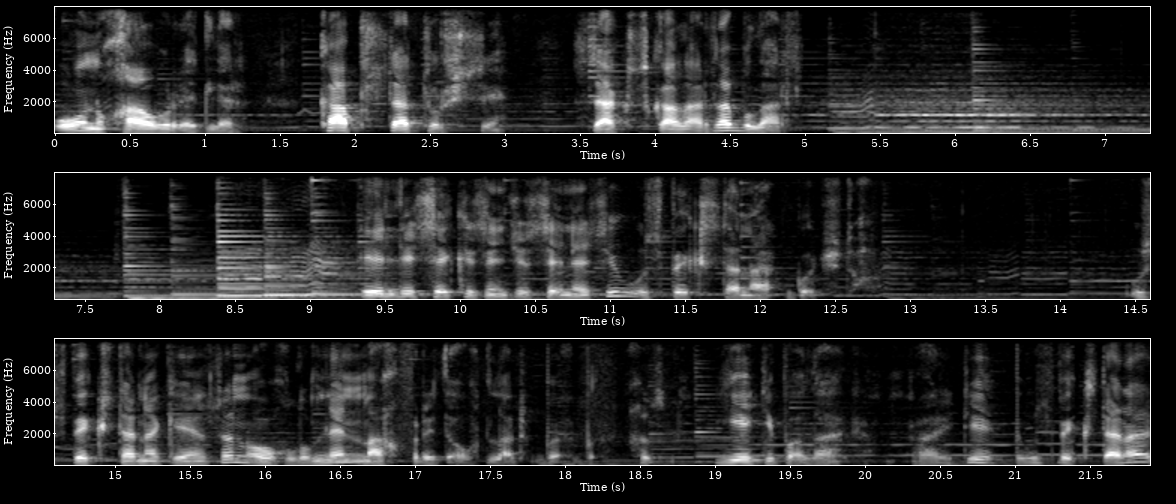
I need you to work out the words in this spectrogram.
Onu kavur ediler. Kapusta turşusu. Zakskalarda bular. 58. senesi Uzbekistan'a göçtük. Uzbekistan'a gelsen oğlumla Mahfure doğdular kız. Yedi bala var idi. Uzbekistan'a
